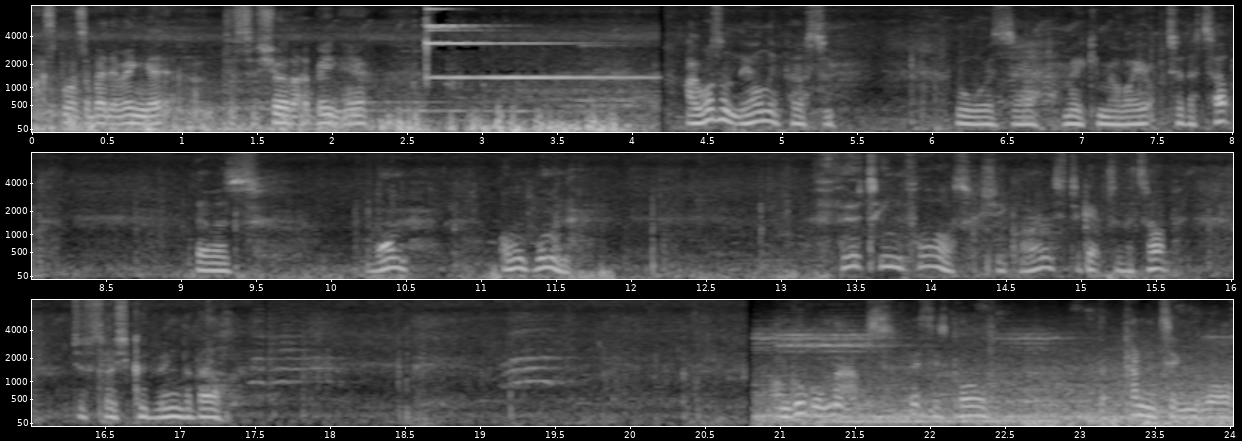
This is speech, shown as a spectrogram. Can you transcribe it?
I suppose I better ring it just to show that I've been here. I wasn't the only person who was uh, making my way up to the top. There was one old woman. 13 floors she climbed to get to the top just so she could ring the bell. On Google Maps, this is called the Panting Wall.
